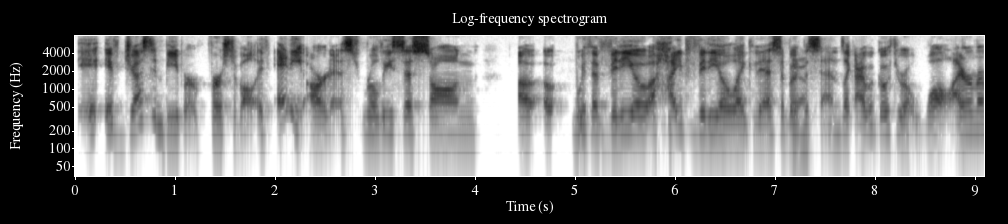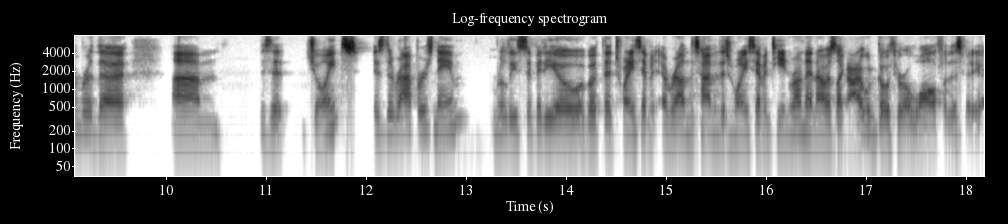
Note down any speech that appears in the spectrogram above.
if Justin Bieber, first of all, if any artist released a song uh, uh, with a video, a hype video like this about Yeah. the Sens, like I would go through a wall. I remember the, um, is it Joint? Is the rapper's name? Released a video about the 27 around the time of the 2017 run, and I was like, I would go through a wall for this video.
